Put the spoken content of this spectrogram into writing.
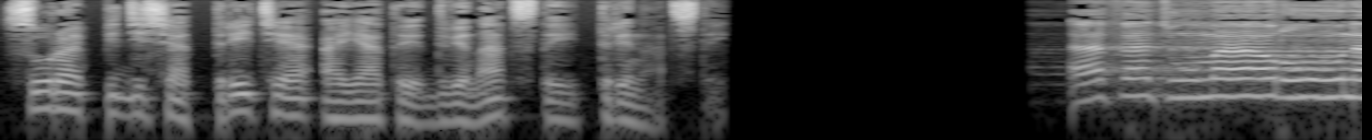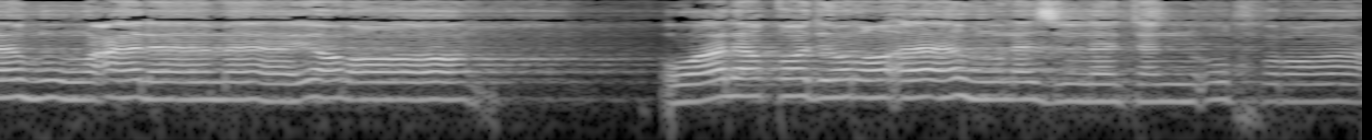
Сура 53, аяты 12-13. أفتمارونه على ما يرى ولقد رآه نزلة أخرى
